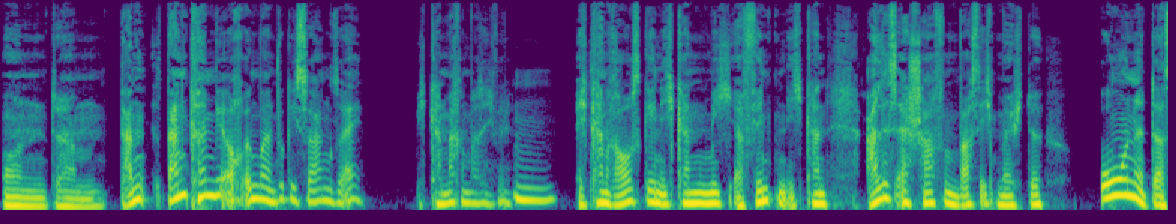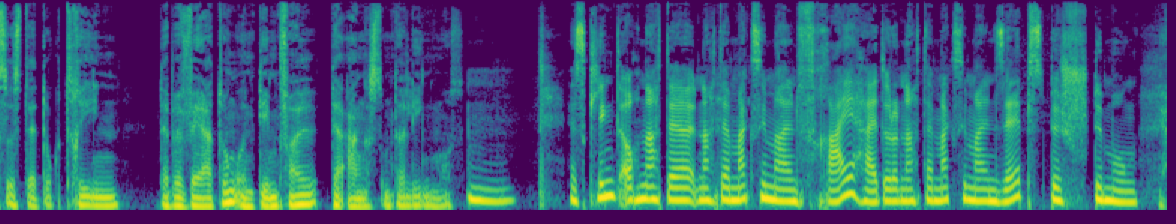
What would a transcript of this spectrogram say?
Und ähm, dann, dann können wir auch irgendwann wirklich sagen, so, ey, ich kann machen, was ich will. Mhm. Ich kann rausgehen, ich kann mich erfinden, ich kann alles erschaffen, was ich möchte, ohne dass es der Doktrin der Bewertung und dem Fall der Angst unterliegen muss. Mhm. Es klingt auch nach der, nach der maximalen Freiheit oder nach der maximalen Selbstbestimmung, ja.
